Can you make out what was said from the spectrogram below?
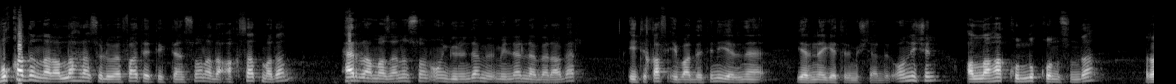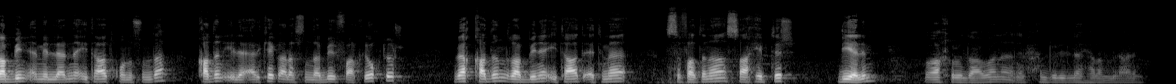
Bu kadınlar Allah Resulü vefat ettikten sonra da aksatmadan her Ramazan'ın son 10 gününde müminlerle beraber itikaf ibadetini yerine yerine getirmişlerdir. Onun için Allah'a kulluk konusunda, Rabbin emirlerine itaat konusunda kadın ile erkek arasında bir fark yoktur ve kadın Rabbine itaat etme sıfatına sahiptir diyelim. Ve ahiru davana elhamdülillahi rabbil alemin.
